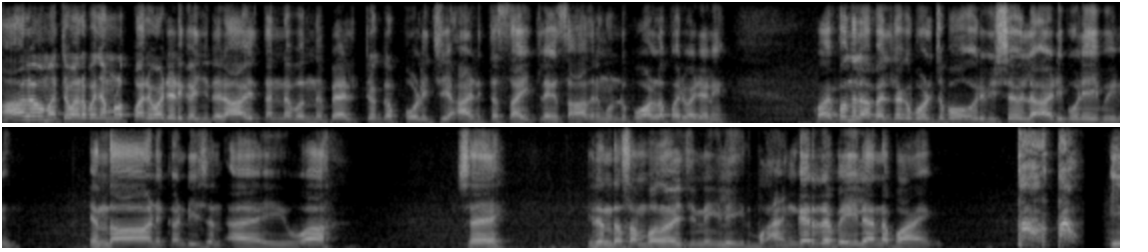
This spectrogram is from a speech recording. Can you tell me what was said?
ഹലോ മച്ചമാരെ അപ്പോൾ നമ്മളെ പരിപാടി എടുത്ത് കഴിഞ്ഞിട്ട് രാവിലെ തന്നെ വന്ന് ബെൽറ്റൊക്കെ പൊളിച്ച് അടുത്ത സൈറ്റിലേക്ക് സാധനം കൊണ്ട് പോകാനുള്ള പരിപാടിയാണ്. കുഴപ്പമൊന്നുമില്ല ബെൽറ്റൊക്കെ പൊളിച്ചപ്പോൾ ഒരു വിഷയമില്ല അടിപൊളിയായി വീണ് എന്താണ് കണ്ടീഷൻ അയ്യവാ ഷേ ഇതെന്താ സംഭവം എന്ന് വെച്ചിട്ടുണ്ടെങ്കിൽ ഇത് ഭയങ്കര വെയിലാണ് ഭയങ്കര ഭയ ഈ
